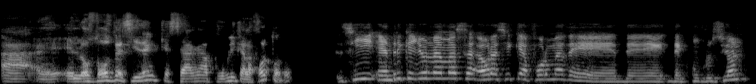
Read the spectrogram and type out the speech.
ah, eh, los dos deciden que se haga pública la foto, ¿no? Sí, Enrique, yo nada más, ahora sí que a forma de, de, conclusión,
